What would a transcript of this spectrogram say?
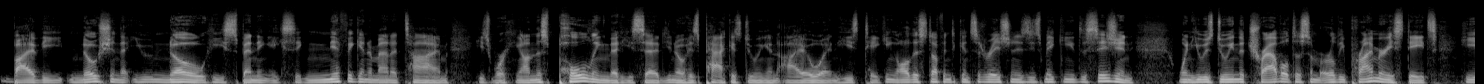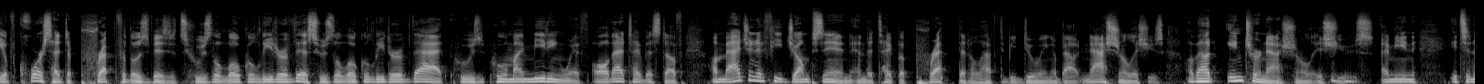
by the notion that you know he's spending a significant amount of time. He's working on this polling that he said, you know, his PAC is doing in Iowa, and he's taking all this stuff into consideration as he's making a decision. When he was doing the travel to some early primary states, he of course had to prep for those visits. Who's the local leader of this? Who's the local leader of that? Who's who am I meeting with? All that type of stuff. Imagine if he jumps in and the type of prep that he'll have to be doing about national issues, about international issues. I mean, it's an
